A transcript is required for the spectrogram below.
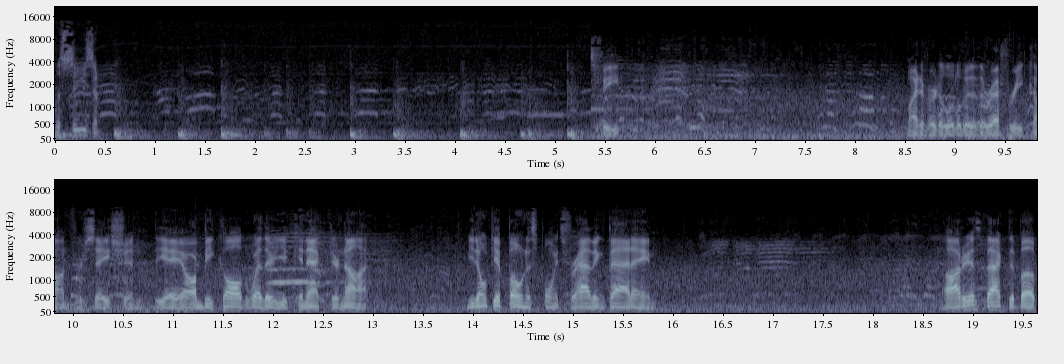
The season. feet. Might have heard a little bit of the referee conversation. The AR can be called whether you connect or not. You don't get bonus points for having bad aim. Arias back to Bubb.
